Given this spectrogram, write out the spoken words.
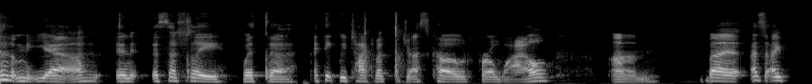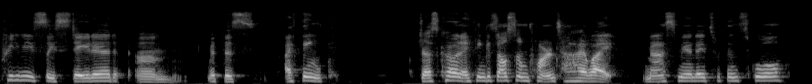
Um, yeah, and especially with the, I think we talked about the dress code for a while. Um, but as I previously stated, um, with this, I think dress code, I think it's also important to highlight mask mandates within school.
